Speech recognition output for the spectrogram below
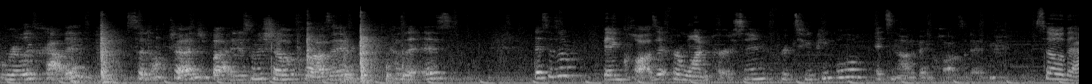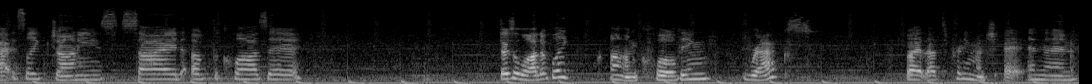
really crowded, so don't judge, but I just want to show the closet because it is, this is a big closet for one person. For two people, it's not a big closet. So that is like Johnny's side of the closet. There's a lot of like um, clothing racks, but that's pretty much it. And then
